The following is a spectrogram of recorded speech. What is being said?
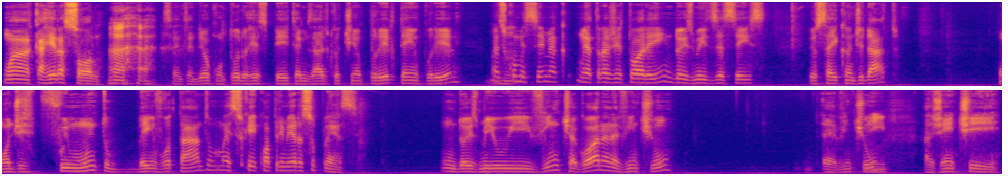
uma carreira solo. você entendeu? Com todo o respeito e amizade que eu tinha por ele, tenho por ele. Mas uhum. comecei minha, minha trajetória aí em 2016. Eu saí candidato, onde fui muito bem votado, mas fiquei com a primeira suplência. Em 2020, agora, né? 21. É, 21. Sim. A gente.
